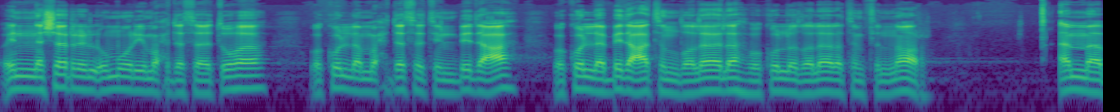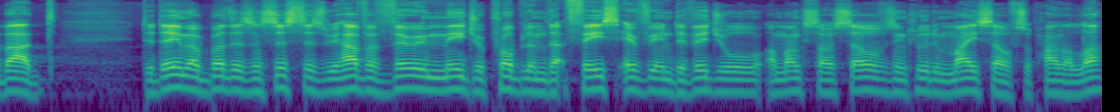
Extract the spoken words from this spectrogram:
وإن شر الأمور محدثاتها وكل محدثة بدعة وكل بدعة ضلالة وكل ضلالة في النار أما بعد Today, my brothers and sisters, we have a very major problem that face every individual amongst ourselves, including myself, subhanAllah.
